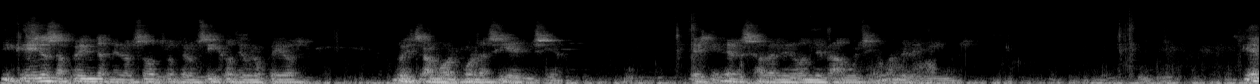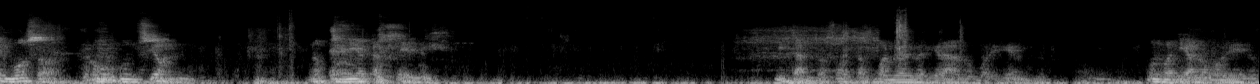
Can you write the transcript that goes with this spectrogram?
Y que ellos aprendan de nosotros, de los hijos europeos, nuestro amor por la ciencia, el querer saber de dónde vamos y de dónde venimos. Qué hermosa conjunción nos pedía Castelli. Y tantos otros, Manuel Belgrano, por ejemplo, un Mariano Moreno.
